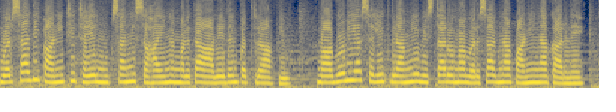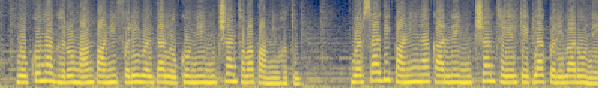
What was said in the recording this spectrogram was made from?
વરસાદી પાણીથી થયેલ નુકસાનની સહાય મળતા આવેદનપત્ર આપ્યું. વાઘોડિયા સહિત ગ્રામ્ય વિસ્તારોમાં વરસાદના પાણીના કારણે લોકોના ઘરોમાં પાણી ફરી વળતા લોકોને નુકસાન થવા પામ્યું હતું. વરસાદી પાણીના કારણે નુકસાન થયેલ કેટલાક પરિવારોને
